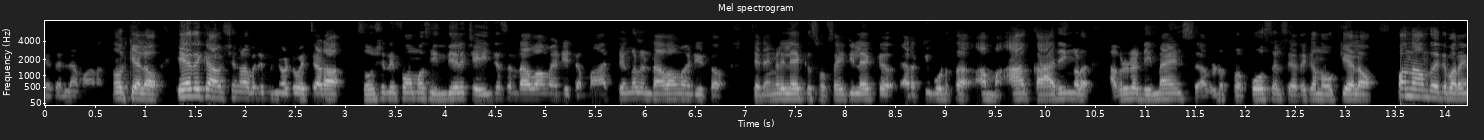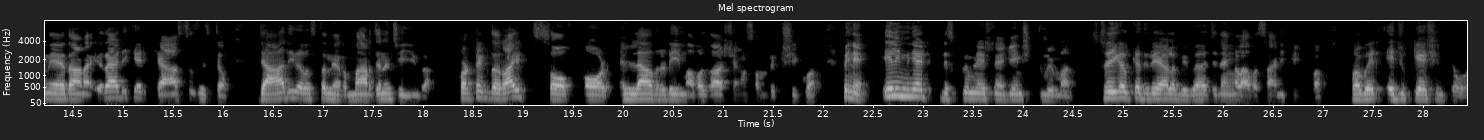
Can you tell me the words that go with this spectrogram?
ഏതെല്ലാമാണ്? നോക്കിയാലോ ഏതൊക്കെ ആവശ്യങ്ങൾ അവർ മുന്നോട്ട് വെച്ചാടാ? സോഷ്യൽ റിഫോമേഴ്സ് ഇന്ത്യയിൽ ചേഞ്ചസ് ഉണ്ടാവാൻ വേണ്ടിയിട്ട് മാറ്റങ്ങൾ ഉണ്ടാവാൻ വേണ്ടിയിട്ടോ ജനങ്ങളിലേക്ക് സൊസൈറ്റിയിലേക്ക് ഇറക്കി കൊടുത്ത ആ കാര്യങ്ങൾ അവരുടെ ഡിമാൻഡ്സ് അവരുടെ പ്രപ്പോസൽസ് ഏതൊക്കെ നോക്കിയാലോ ഒന്നാമതായിട്ട് പറയുന്നത് ഏതാണ്? ഇറാഡിക്കേറ്റ് കാസ്റ്റ് സിസ്റ്റം ജാതി വ്യവസ്ഥ നിർമ്മാർജനം ചെയ്യുക. Protect the rights of all എല്ലാവരുടെയും അവകാശങ്ങൾ സംരക്ഷിക്കുക പിന്നെ എലിമിനേറ്റ് ഡിസ്ക്രിമിനേഷൻ against വിമൺ സ്ത്രീകൾക്കെതിരെയുള്ള വിവേചനങ്ങൾ അവസാനിപ്പിക്കുക. പ്രൊവൈഡ് എഡ്യൂക്കേഷൻ all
